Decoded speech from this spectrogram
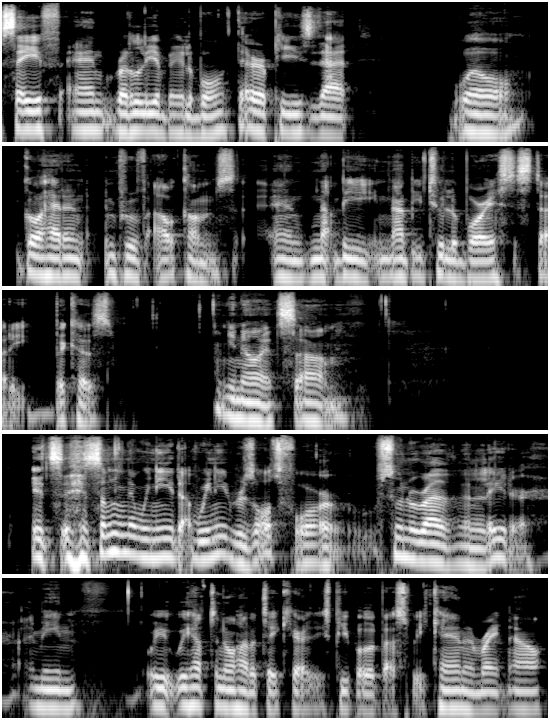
safe, and readily available therapies that will go ahead and improve outcomes and not be not be too laborious to study because you know it's um it's it's something that we need we need results for sooner rather than later. I mean, we we have to know how to take care of these people the best we can and right now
